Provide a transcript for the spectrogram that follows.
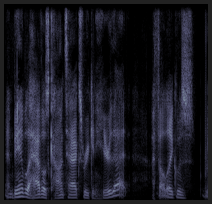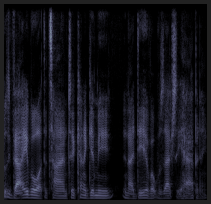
and being able to have those contacts where you can hear that, I felt like was really valuable at the time to kind of give me an idea of what was actually happening.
